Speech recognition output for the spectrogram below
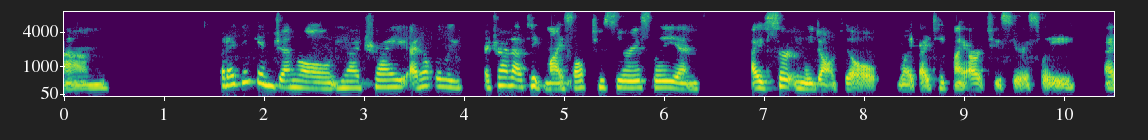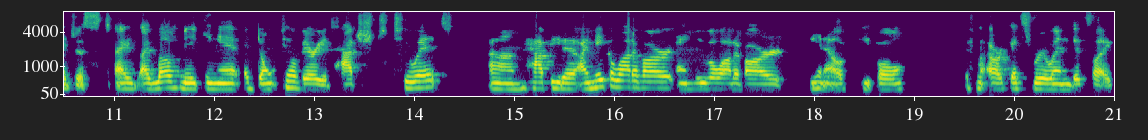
Um, but I think in general, you know, I try, I don't really, I try not to take myself too seriously. And I certainly don't feel like I take my art too seriously. I just I, I love making it. I don't feel very attached to it. Um, happy to I make a lot of art and move a lot of art. You know, if people if my art gets ruined, it's like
